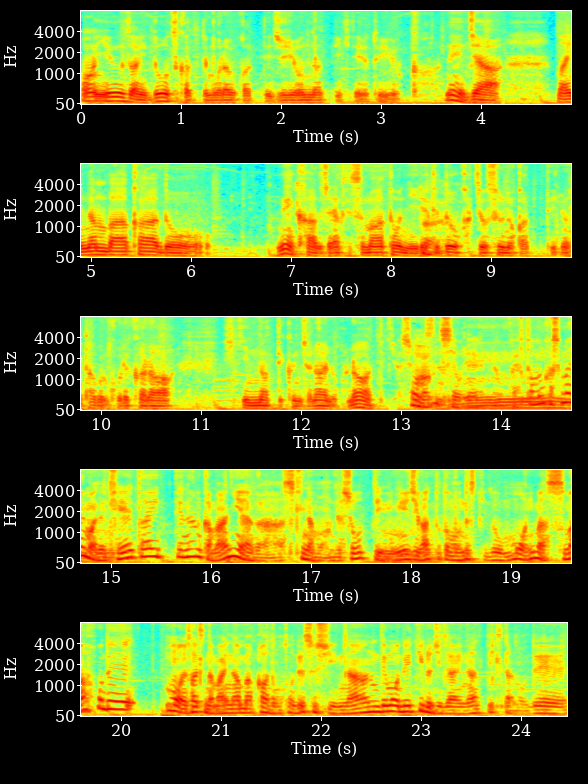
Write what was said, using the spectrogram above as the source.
般ユーザーにどう使ってもらうかって重要になってきているというかねじゃあマイナンバーカードをねカードじゃなくてスマートフォンに入れてどう活用するのかっていうのは多分これから引きになっていくんじゃないのかなって気がしそうまなんですよね。ね。一昔前まで携帯ってなんかマニアが好きなもんでしょっていうイメージがあったと思うんですけど、もう今スマホでもうさっきのマイナンバーカードもそうですし何でもできる時代になってきたので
